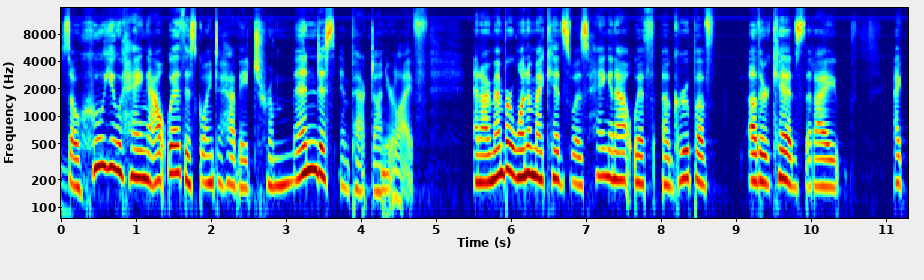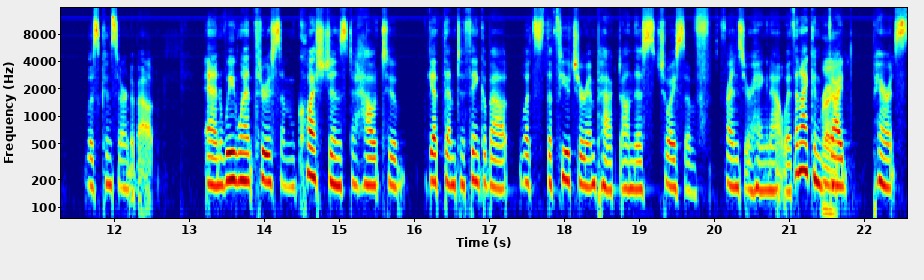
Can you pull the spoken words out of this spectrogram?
So who you hang out with is going to have a tremendous impact on your life. And I remember one of my kids was hanging out with a group of other kids that I I was concerned about. And we went through some questions to how to get them to think about what's the future impact on this choice of friends you're hanging out with. And I can Right. guide parents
